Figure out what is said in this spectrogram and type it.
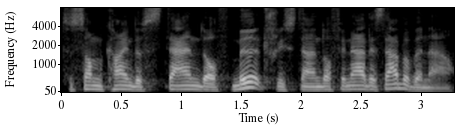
to some kind of standoff, military standoff in Addis Ababa now?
